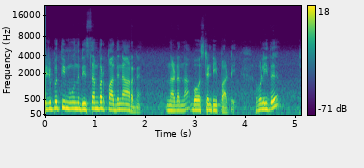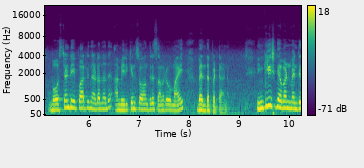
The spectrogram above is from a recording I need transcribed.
എഴുപത്തി മൂന്ന് ഡിസംബർ പതിനാറിന് നടന്ന ബോസ്റ്റൺ ടീ പാർട്ടി. അപ്പോൾ ഇത് ബോസ്റ്റൺ ടീ പാർട്ടി നടന്നത് അമേരിക്കൻ സ്വാതന്ത്ര്യ സമരവുമായി ബന്ധപ്പെട്ടാണ്. ഇംഗ്ലീഷ് ഗവൺമെന്റ്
